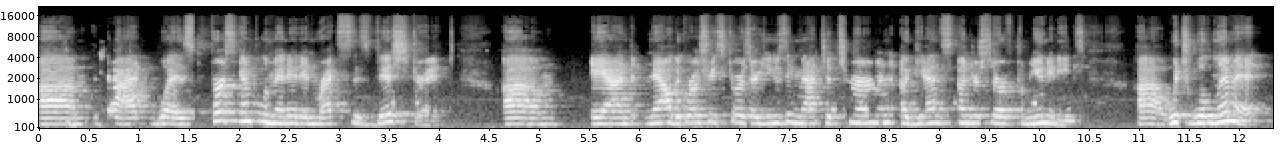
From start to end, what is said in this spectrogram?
um, that was first implemented in Rex's district. Um, and now the grocery stores are using that to turn against underserved communities. Uh, which will limit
